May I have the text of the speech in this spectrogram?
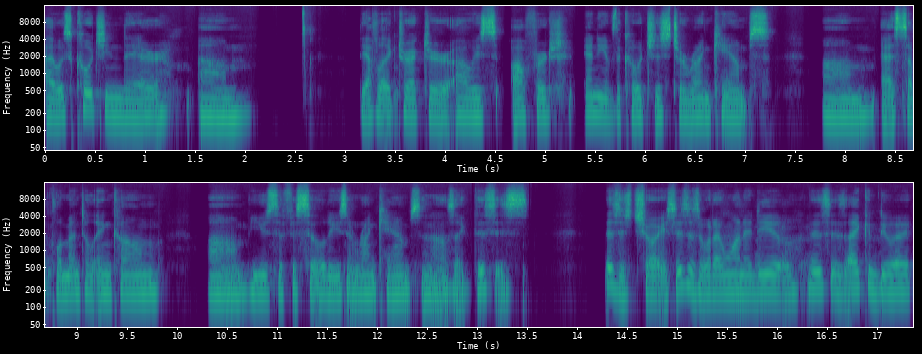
I was coaching there, um, the athletic director always offered any of the coaches to run camps um, as supplemental income, um, use the facilities and run camps. And I was like, this is this is choice. This is what I want to do. This is I can do it.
